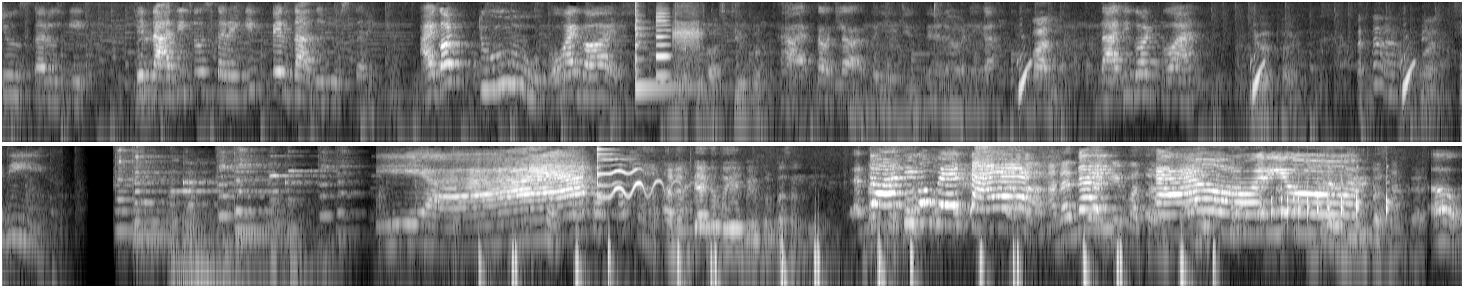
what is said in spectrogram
choose करूँगी। फिर दादी चूज़ करेंगी फिर दादू चूज़ करेंगे। I got two oh my God तो हाँ तो दादी अनंत्या को तो ये बिल्कुल पसंद नहीं है। दादी को बेस्ट है। अनंत्या की पसंद ये मेरी पसंद का है। ओह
